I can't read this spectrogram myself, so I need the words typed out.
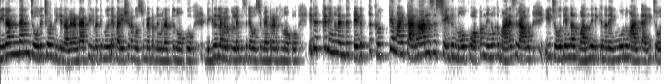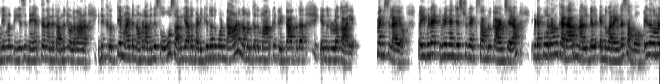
നിരന്തരം ചോദിച്ചുകൊണ്ടിരിക്കുന്നതാണ് രണ്ടായിരത്തി ഇരുപത്തി മൂന്നിലെ പരീക്ഷയുടെ ക്വസ്റ്റ്യൻ പേപ്പർ നിങ്ങൾ എടുത്ത് നോക്കൂ. ഡിഗ്രി ലെവൽ പ്രിലിംസിന്റെ ക്വസ്റ്റ്യൻ പേപ്പർ എടുത്ത് നോക്കൂ. ഇതൊക്കെ നിങ്ങൾ എന്ത് എടുത്ത് കൃത്യമായിട്ട് അനാലിസിസ് ചെയ്ത് നോക്കൂ. അപ്പം നിങ്ങൾക്ക് മനസ്സിലാകും ഈ ചോദ്യങ്ങൾ വന്നിരിക്കുന്നത് എങ്ങൊന്നും അല്ല. ഈ ചോദ്യങ്ങൾ പി എസ് സി നേരത്തെ തന്നെ തന്നിട്ടുള്ളതാണ്. ഇത് കൃത്യമായിട്ട് നമ്മൾ അതിന്റെ സോഴ്സ് അറിയാതെ പഠിക്കുന്നത് കൊണ്ടാണ് നമ്മൾക്കത് മാർക്ക് കിട്ടാത്തത് എന്നുള്ള കാര്യം. മനസ്സിലായോ? അപ്പൊ ഇവിടെ ഇവിടെ ഞാൻ ജസ്റ്റ് ഒരു എക്സാമ്പിൾ കാണിച്ചു തരാം. ഇവിടെ പുറം കരാർ നൽകൽ എന്ന് പറയുന്ന സംഭവം. ഇത് നമ്മൾ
